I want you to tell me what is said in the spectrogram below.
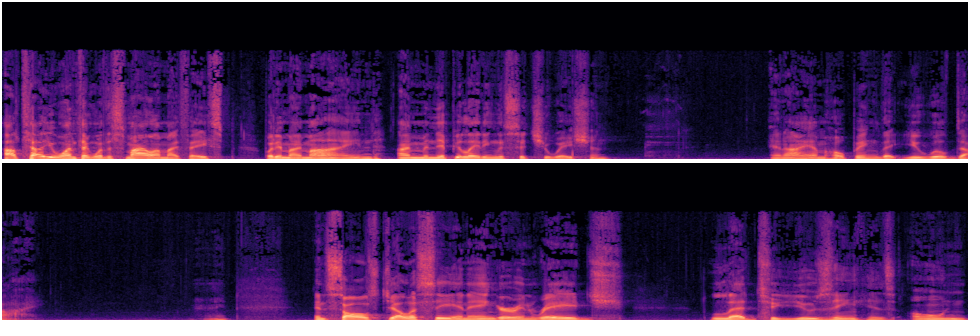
I'll tell you one thing with a smile on my face, but in my mind, I'm manipulating the situation, and I am hoping that you will die. And Saul's jealousy and anger and rage led to using his own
